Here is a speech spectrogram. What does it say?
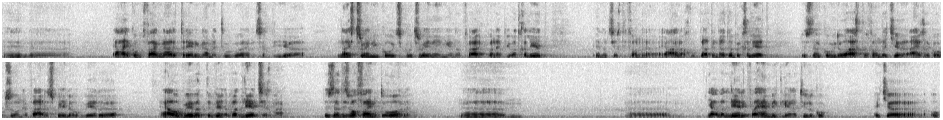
En uh, ja, hij komt vaak na de training naar me toe en zegt hij, nice training coach, good training. En dan vraag ik van, heb je wat geleerd? En dan zegt hij van, ja, nou goed, dat en dat heb ik geleerd. Dus dan kom je er wel achter van dat je eigenlijk ook zo'n ervaren speler ook weer, ja, ook weer wat, wat leert, zeg maar. Dus dat is wel fijn om te horen. Uh, uh, ja, wat leer ik van hem? Ik leer natuurlijk ook, weet je, ook,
